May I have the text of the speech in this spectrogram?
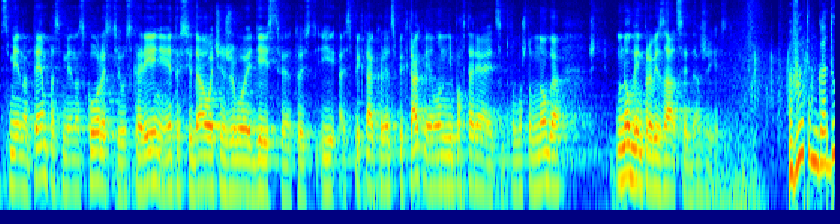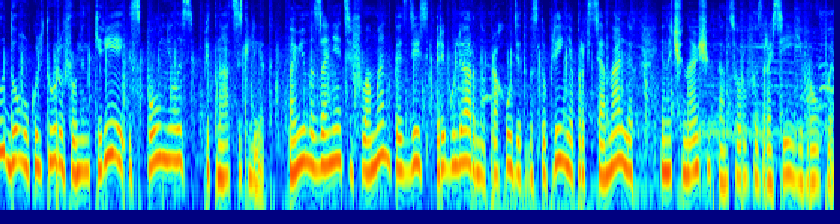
Смена темпа, смена скорости, ускорение, это всегда очень живое действие. То есть и спектакль от спектакля, он не повторяется, потому что много, много импровизаций даже есть. В этом году Дому культуры фламенкерия исполнилось 15 лет. Помимо занятий фламенко, здесь регулярно проходят выступления профессиональных и начинающих танцоров из России и Европы.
